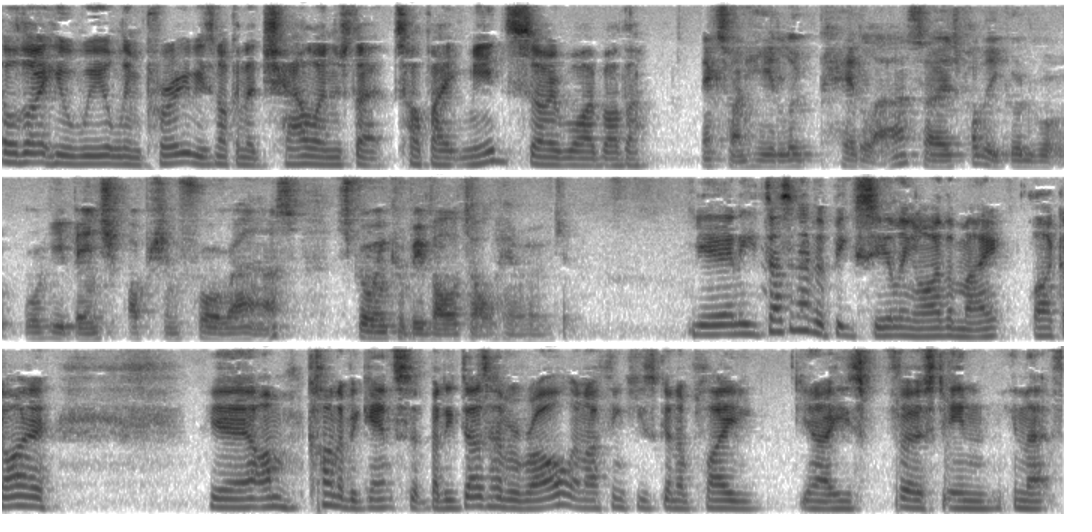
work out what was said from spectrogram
although he will improve, he's not going to challenge that top eight mid, so why bother? Next one here, Luke Pedlar. So it's probably a good rookie bench option for us. Scoring could be volatile, however. Yeah, and he doesn't have a big ceiling either, mate. Like I, yeah, I'm kind of against it, but he does have a role, and I think he's going to play. You know, he's first in in that.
